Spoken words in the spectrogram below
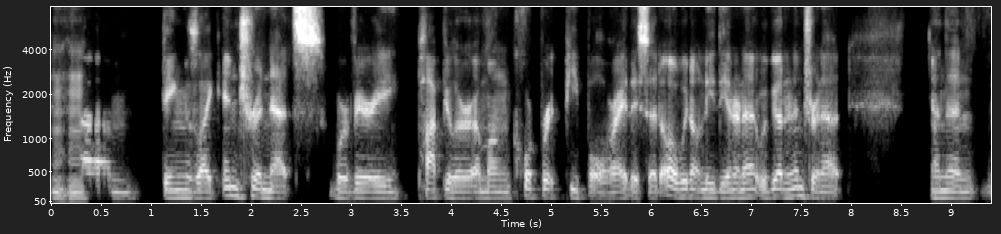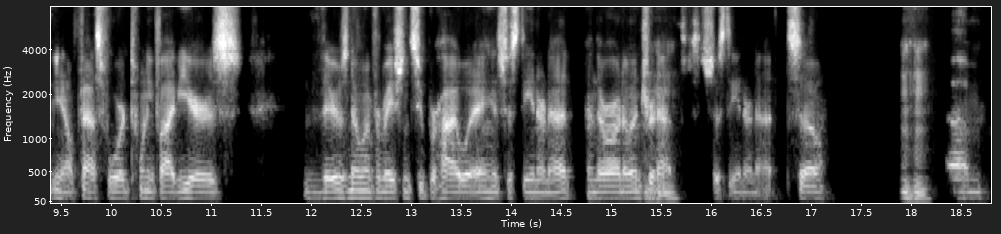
Mm-hmm. Um, things like intranets were very popular among corporate people right? They said oh we don't need the internet. We've got an intranet. And then you know fast forward 25 years there's no information superhighway. It's just the internet and there are no intranets. Mm-hmm. it's just the internet. So mm-hmm. um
